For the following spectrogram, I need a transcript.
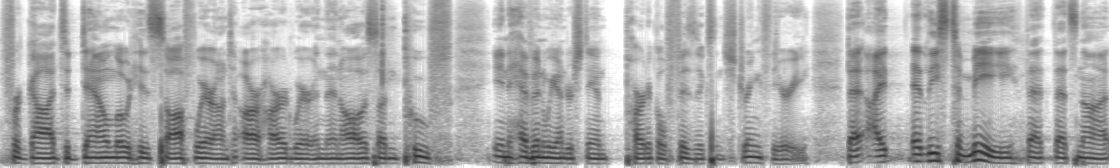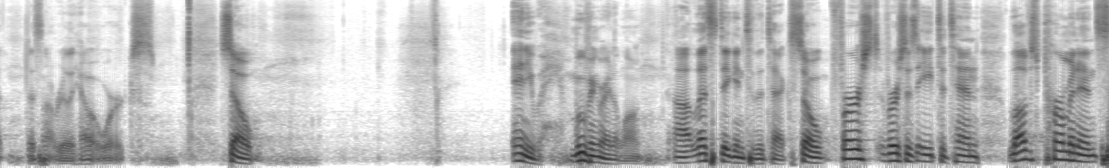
for God to download his software onto our hardware and then all of a sudden, poof, in heaven we understand particle physics and string theory. That I, at least to me, that, that's, not, that's not really how it works. So, anyway, moving right along. Uh, let's dig into the text. So, first, verses 8 to 10 love's permanence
